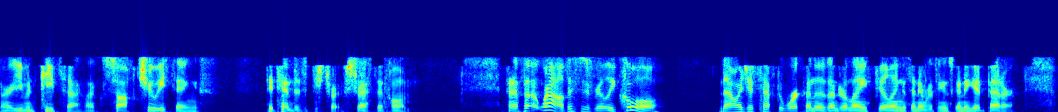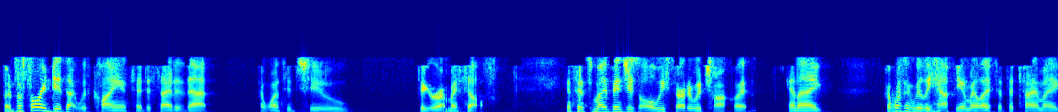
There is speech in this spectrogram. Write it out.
or even pizza, like soft, chewy things, they tended to be st- stressed at home. And I thought, wow, this is really cool. Now I just have to work on those underlying feelings and everything's going to get better. But before I did that with clients, I decided that I wanted to figure out myself. And since my binges always started with chocolate, and I I wasn't really happy in my life at the time. I,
